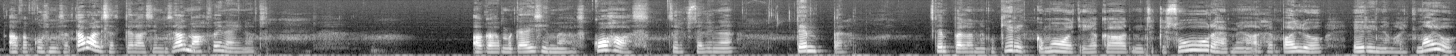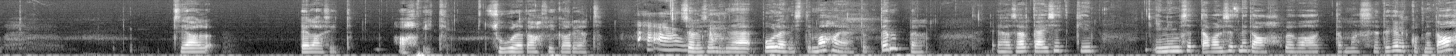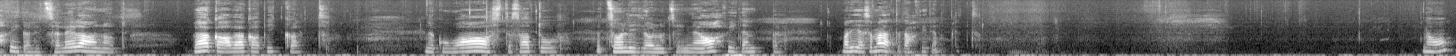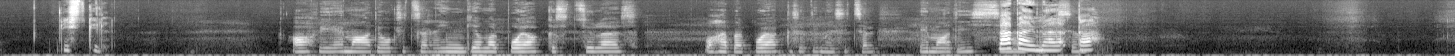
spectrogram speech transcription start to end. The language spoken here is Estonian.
aga kus me seal tavaliselt elasime, seal me ahve ei näinud. aga me käisime ühes kohas, see oli üks selline tempel. tempel on nagu kiriku moodi, aga ta on sihuke suurem ja seal on palju erinevaid maju. seal elasid ahvid, suured ahvikarjad. see oli selline poolenisti maha jäetud tempel ja seal käisidki inimesed tavaliselt neid ahve vaatamas ja tegelikult need ahvid olid seal elanud väga-väga pikalt, nagu aastasadu, et see oligi olnud selline ahvitempel. Maria, sa mäletad ahvitemplit? no vist küll. Ahvi emad jooksid seal ringi, omal pojakesed süles. vahepeal pojakesed imesid seal ema tissi. väga ei mäleta.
